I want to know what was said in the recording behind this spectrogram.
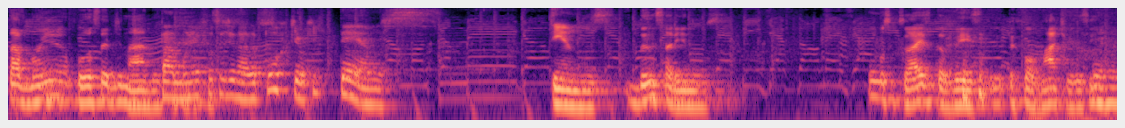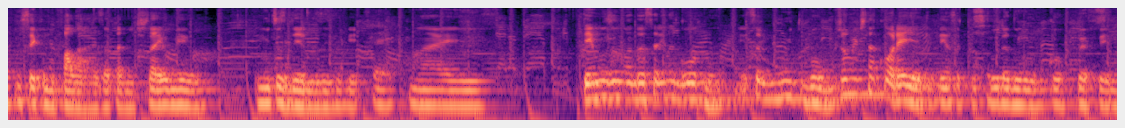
Tamanha força de nada. Tamanha força de nada. Por quê? O que, que temos? temos dançarinos homossexuais, talvez performáticos, assim, não sei como falar exatamente, saiu meio muitos dedos aqui, Sim. mas temos uma dançarina gorda, isso é muito bom, principalmente na Coreia, que tem essa cultura do corpo perfeito.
